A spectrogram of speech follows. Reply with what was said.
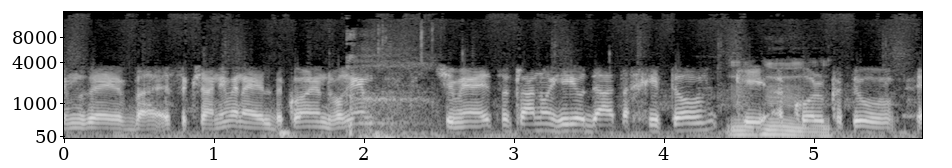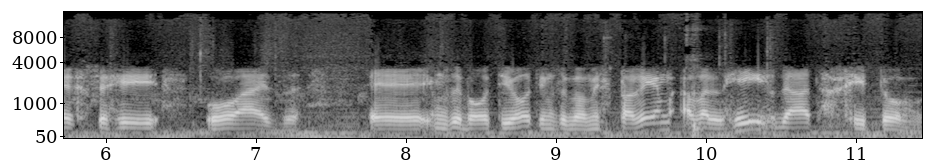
אם זה בעסק שאני מנהל, בכל מיני דברים, שמייעצת לנו, היא יודעת הכי טוב, כי Mhm. הכל כתוב איך שהיא רואה את זה. אה, אם זה באותיות, אם זה במספרים, אבל היא יודעת הכי טוב.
